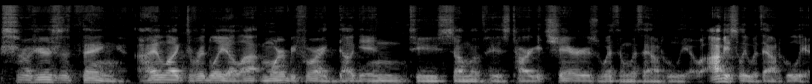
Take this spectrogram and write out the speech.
So here's the thing. I liked Ridley a lot more before I dug into some of his target shares with and without Julio. Obviously, without Julio,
